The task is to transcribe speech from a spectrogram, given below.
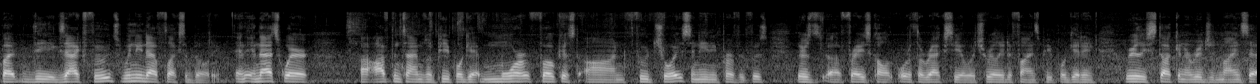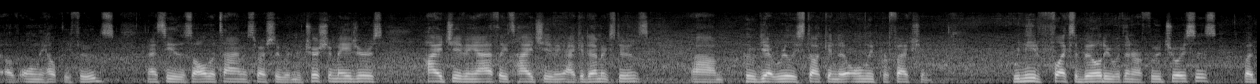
but the exact foods, we need to have flexibility. And, and that's where uh, oftentimes when people get more focused on food choice and eating perfect foods, there's a phrase called orthorexia, which really defines people getting really stuck in a rigid mindset of only healthy foods. And I see this all the time, especially with nutrition majors, high achieving athletes, high achieving academic students um, who get really stuck into only perfection we need flexibility within our food choices, but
